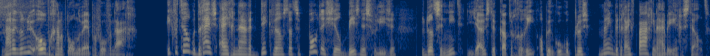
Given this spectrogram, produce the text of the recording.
Laat ik dan nu overgaan op de onderwerpen voor vandaag. Ik vertel bedrijfseigenaren dikwijls dat ze potentieel business verliezen doordat ze niet de juiste categorie op hun Google Plus Mijn Bedrijf pagina hebben ingesteld.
